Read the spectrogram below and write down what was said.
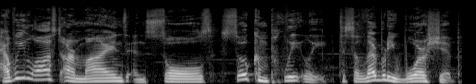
Have we lost our minds and souls so completely to celebrity worship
